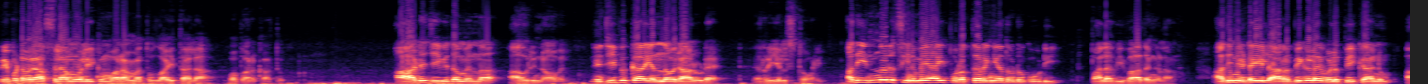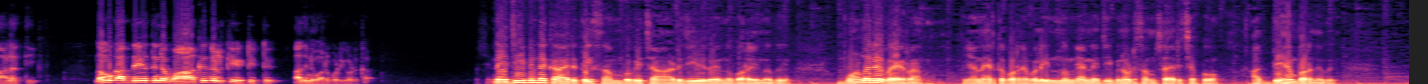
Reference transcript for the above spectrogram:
പ്രിയപ്പെട്ടവരെ അസ്സാം വലൈക്കും വറഹമത്തല്ലാഹി താല വബർക്കാത്തു ആടുജീവിതം എന്ന ആ ഒരു നോവൽ നജീബിക്ക എന്ന ഒരാളുടെ റിയൽ സ്റ്റോറി. അത് ഇന്നൊരു സിനിമയായി പുറത്തിറങ്ങിയതോടുകൂടി പല വിവാദങ്ങളാണ്. അതിനിടയിൽ അറബികളെ വെളുപ്പിക്കാനും ആളെത്തി. നമുക്ക് അദ്ദേഹത്തിന്റെ വാക്കുകൾ കേട്ടിട്ട് അതിന് മറുപടി കൊടുക്കാം. പക്ഷെ നജീബിന്റെ കാര്യത്തിൽ സംഭവിച്ച ആട് ജീവിതം എന്ന് പറയുന്നത് വളരെ വയറാണ് ഞാൻ നേരത്തെ പറഞ്ഞ പോലെ ഇന്നും ഞാൻ നജീബിനോട് സംസാരിച്ചപ്പോൾ അദ്ദേഹം പറഞ്ഞത്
